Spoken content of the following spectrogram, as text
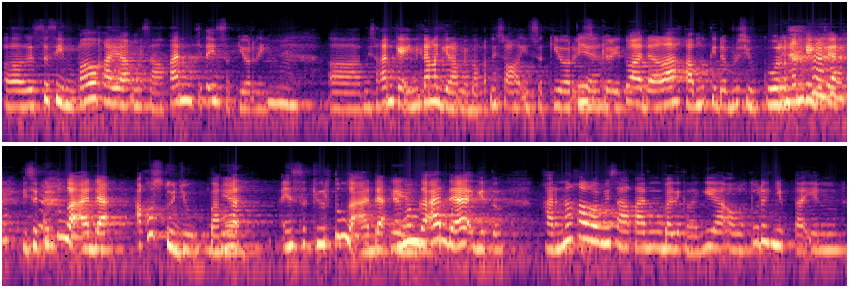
Eh, sesimpel kayak misalkan kita insecure nih Mhm. Eh, misalkan kayak ini kan lagi rame banget nih soal insecure. Iya. Insecure itu adalah kamu tidak bersyukur kan kayak gitu ya. Insecure tuh nggak ada. Aku setuju banget. Insecure tuh nggak ada. Iya. Emang nggak ada gitu. Karena kalau misalkan balik lagi ya Allah tuh udah nyiptain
